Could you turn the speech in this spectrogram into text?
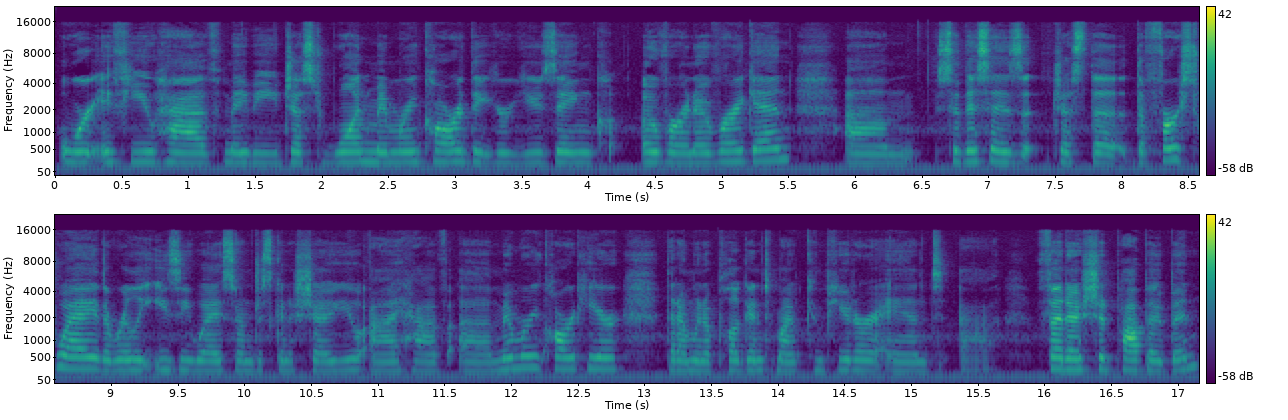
or if you have maybe just one memory card that you're using over and over again. Um, so this is just the, the first way, the really easy way. So I'm just going to show you. I have a memory card here that I'm going to plug into my computer and uh, Photo should pop open,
